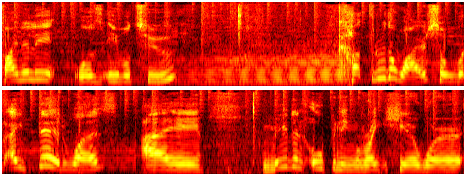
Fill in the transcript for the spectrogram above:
finally was able to cut through the wire. So what I did was I made an opening right here where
